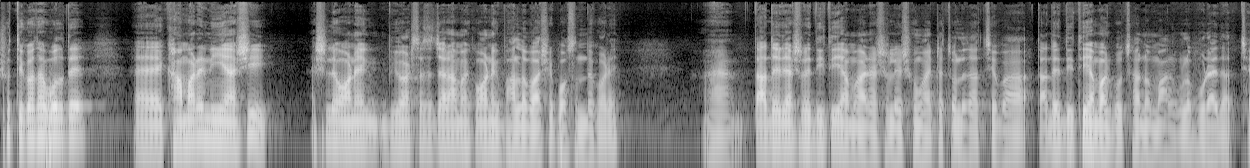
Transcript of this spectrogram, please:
সত্যি কথা বলতে খামারে নিয়ে আসি, আসলে অনেক ভিউয়ার্স আছে যারা আমাকে অনেক ভালোবাসে, পছন্দ করে। হ্যাঁ তাদের আসলে দিতেই আমার আসলে সময়টা চলে যাচ্ছে বা তাদের দিতেই আমার গোছানো মালগুলো ফুরায় যাচ্ছে।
